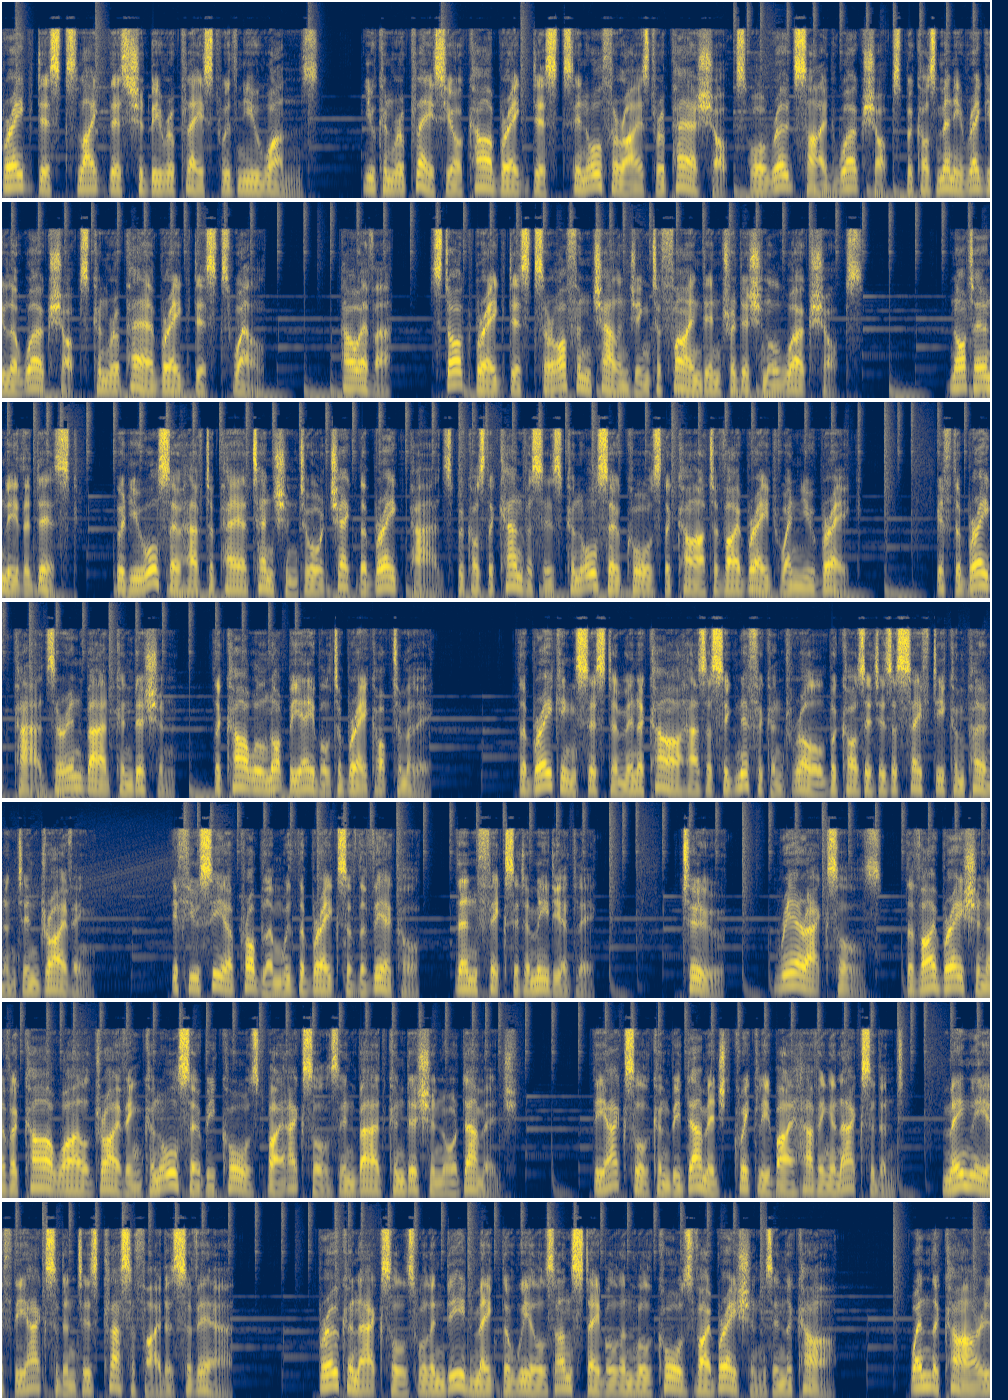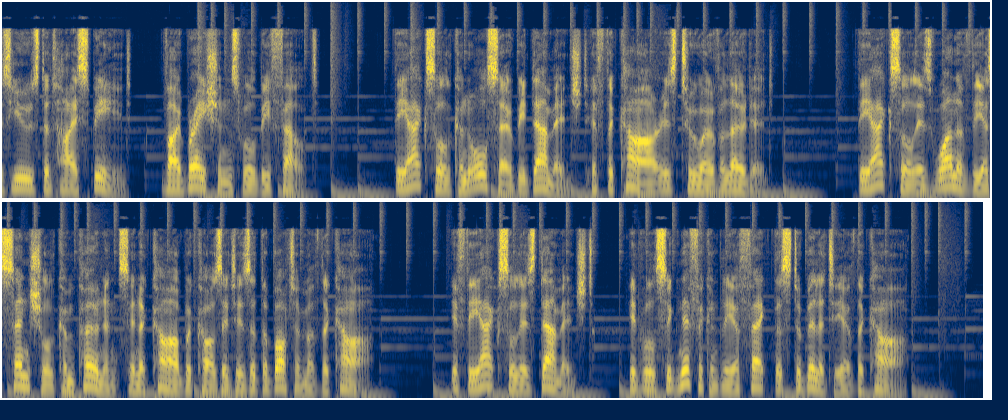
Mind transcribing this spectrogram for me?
Brake discs like this should be replaced with new ones. You can replace your car brake discs in authorized repair shops or roadside workshops because many regular workshops can repair brake discs well. However, stock brake discs are often challenging to find in traditional workshops. Not only the disc, but you also have to pay attention to or check the brake pads because the canvases can also cause the car to vibrate when you brake. If the brake pads are in bad condition, the car will not be able to brake optimally. The braking system in a car has a significant role because it is a safety component in driving. If you see a problem with the brakes of the vehicle, then fix it immediately. 2. Rear axles. The vibration of a car while driving can also be caused by axles in bad condition or damage. The axle can be damaged quickly by having an accident, mainly if the accident is classified as severe. Broken axles will indeed make the wheels unstable and will cause vibrations in the car. When the car is used at high speed, vibrations will be felt. The axle can also be damaged if the car is too overloaded. The axle is one of the essential components in a car because it is at the bottom of the car. If the axle is damaged, it will significantly affect the stability of the car.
